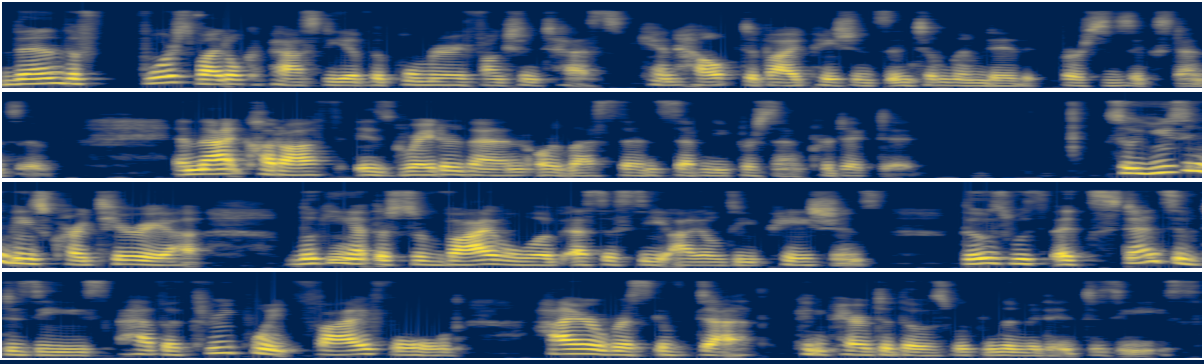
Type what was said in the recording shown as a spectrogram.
then the forced vital capacity of the pulmonary function test can help divide patients into limited versus extensive. And that cutoff is greater than or less than 70% predicted. So using these criteria, looking at the survival of SSC ILD patients, those with extensive disease have a 3.5 fold higher risk of death compared to those with limited disease.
